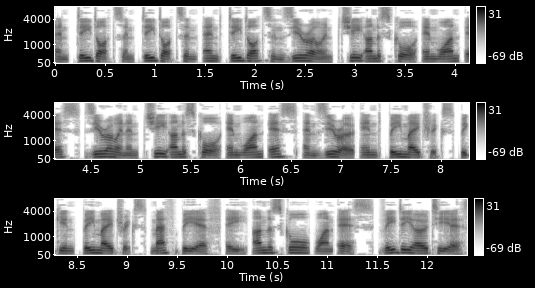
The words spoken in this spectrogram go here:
and D dots and D dots and and D dots and zero and chi underscore N one S zero and and chi underscore N one S and zero end B matrix begin B matrix Math BF E underscore one S VDOTS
